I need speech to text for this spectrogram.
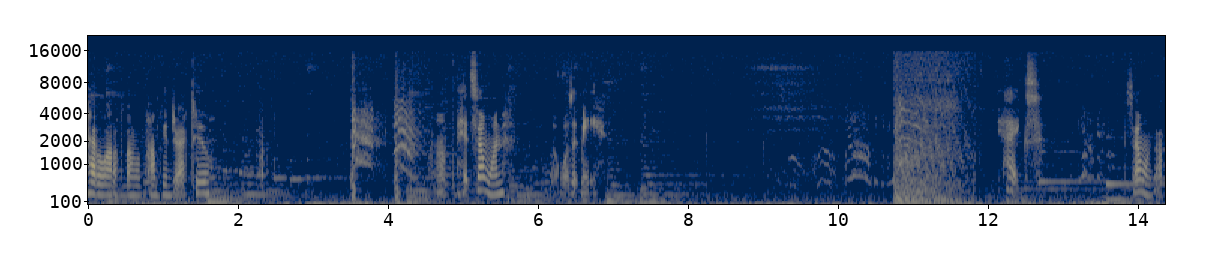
Had a lot of fun with Pumpkin Jack too. Oh, hit someone. But was it me? Yikes. Someone got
